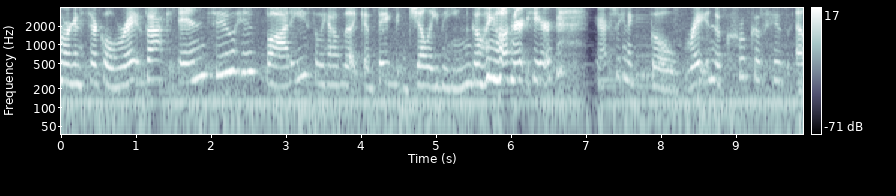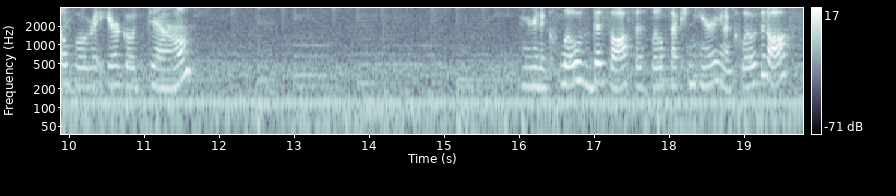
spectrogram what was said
And we're gonna circle right back into his body. So we have like a big jelly bean going on right here. You're actually gonna go right in the crook of his elbow right here, go down. You're gonna close this off, this little section here, you're gonna close it off.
